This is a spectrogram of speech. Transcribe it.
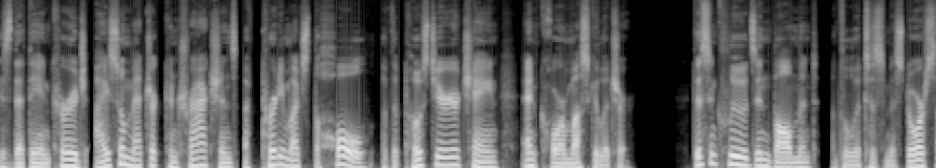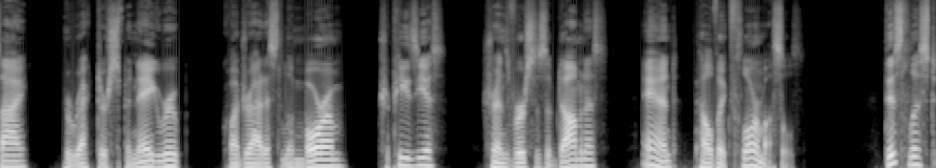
is that they encourage isometric contractions of pretty much the whole of the posterior chain and core musculature. This includes involvement of the latissimus dorsi, erector spinae group, quadratus lumborum, trapezius, transversus abdominis, and pelvic floor muscles. This list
